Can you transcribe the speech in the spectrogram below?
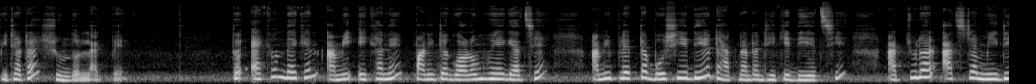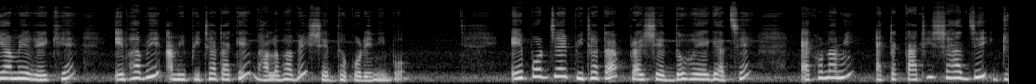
পিঠাটা সুন্দর লাগবে। তো এখন দেখেন আমি এখানে পানিটা গরম হয়ে গেছে। আমি প্লেটটা বসিয়ে দিয়ে ঢাকনাটা ঢেকে দিয়েছি আর চুলার আঁচটা মিডিয়ামে রেখে এভাবেই আমি পিঠাটাকে ভালোভাবে সেদ্ধ করে নিব। এই পর্যায়ে পিঠাটা প্রায় সেদ্ধ হয়ে গেছে। এখন আমি একটা কাঠির সাহায্যে একটু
